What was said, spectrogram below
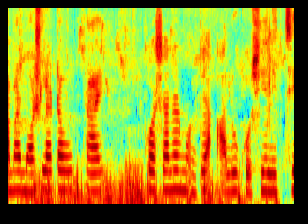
আমার মশলাটাও প্রায় কষানোর মধ্যে আলু কষিয়ে নিচ্ছি।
